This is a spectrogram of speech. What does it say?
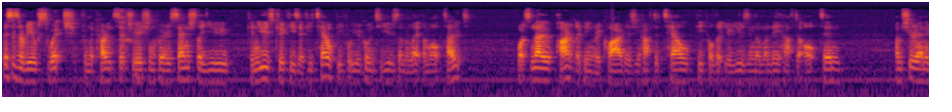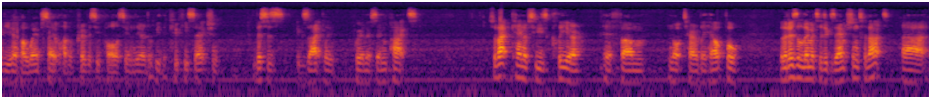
This is a real switch from the current situation where essentially you can use cookies if you tell people you're going to use them and let them opt out. What's now apparently being required is you have to tell people that you're using them and they have to opt in. I'm sure any of you have a website will have a privacy policy in there, there'll be the cookie section. This is exactly where this impacts. So that kind of sees clear if um, not terribly helpful. But there is a limited exemption to that. Uh,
